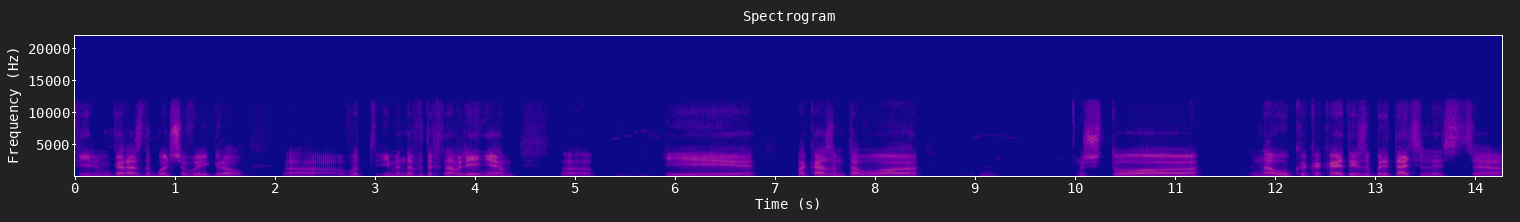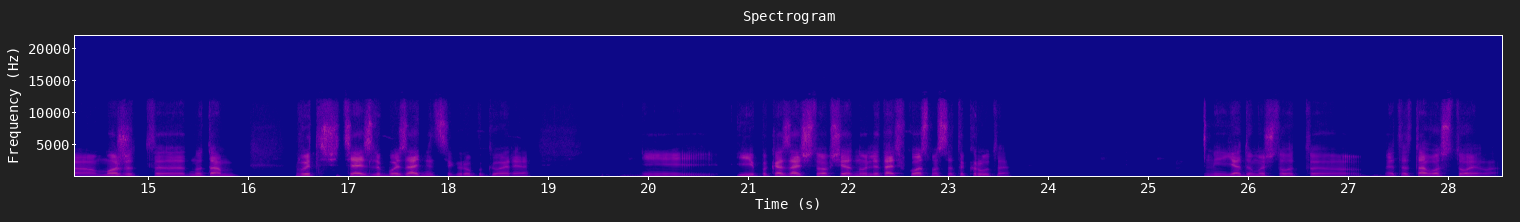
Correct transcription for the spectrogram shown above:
фильм гораздо больше выиграл вот именно вдохновлением э, и показом того, что наука, какая-то изобретательность э, может, ну там, вытащить тебя из любой задницы, грубо говоря. И и показать, что вообще, ну, летать в космос это круто. И я думаю, что вот э, это того стоило.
